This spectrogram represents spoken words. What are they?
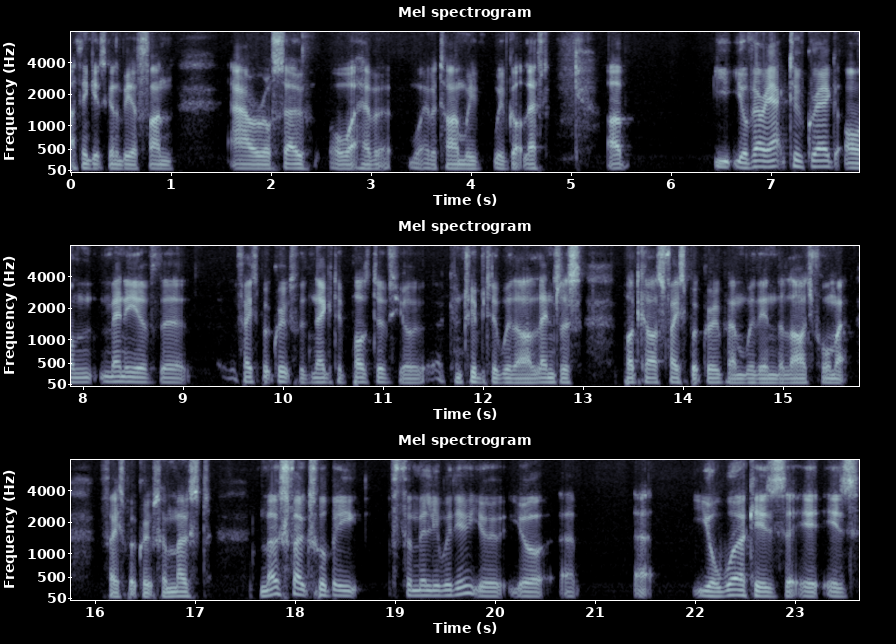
I think it's going to be a fun hour or so, or whatever whatever time we've we've got left. Uh, you're very active, Greg, on many of the Facebook groups with negative positives. You're a contributor with our Lensless podcast Facebook group and within the large format Facebook group. So most most folks will be familiar with you. Your your uh, uh, your work is is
